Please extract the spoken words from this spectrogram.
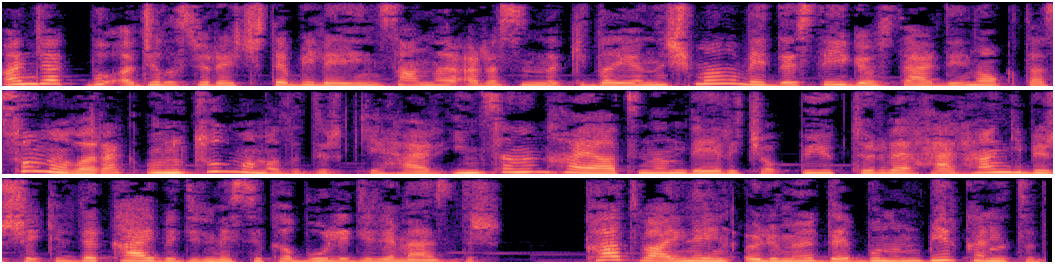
Ancak bu acılı süreçte bile insanlar arasındaki dayanışma ve desteği gösterdiği nokta son olarak unutulmamalıdır ki her insanın hayatının değeri çok büyüktür ve herhangi bir şekilde kaybedilmesi kabul edilemezdir. Katvine'in ölümü de bunun bir kanıtıdır.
